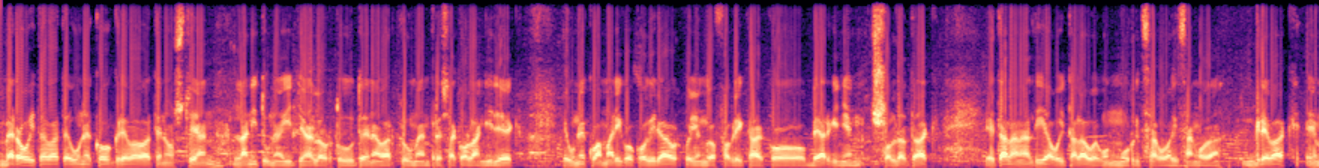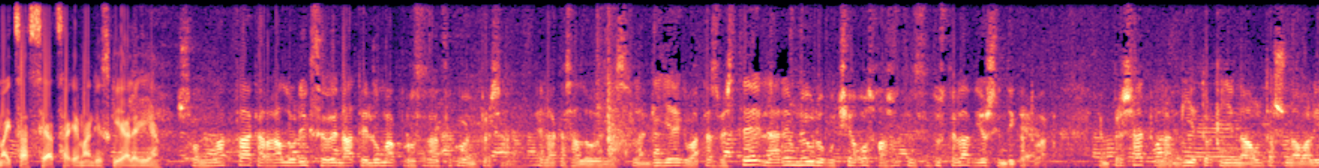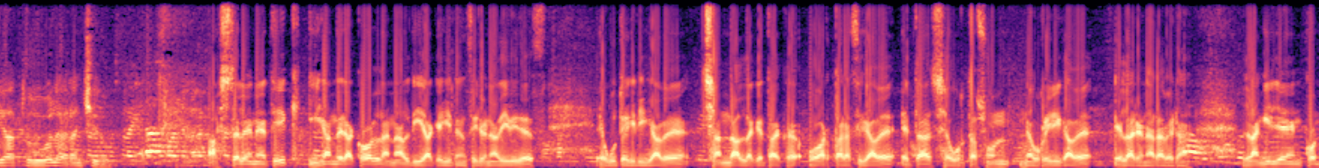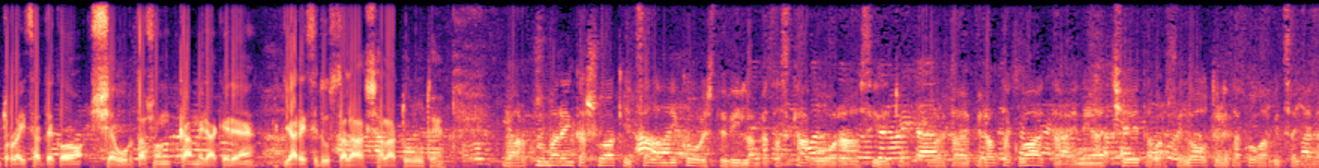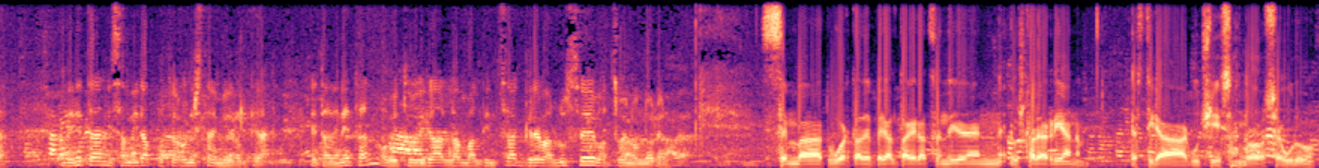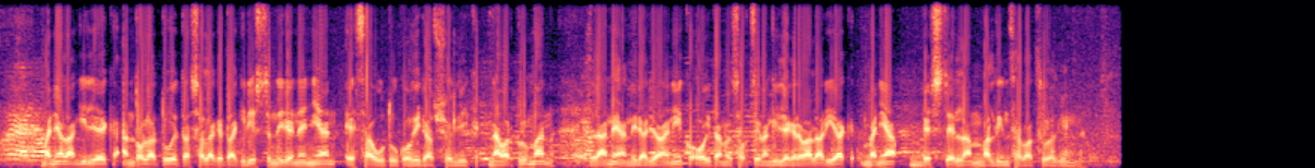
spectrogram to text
Berrogeita bat eguneko greba baten ostean lanitun egitea lortu duten Abarpluma enpresako langileek eguneko amarikoko dira orkoiengo fabrikako behar ginen soldatak eta lanaldia hogeita lau egun murritzagoa izango da. Grebak emaitza zehatzak eman dizki alegia. Soldata kargaldurik zeudena telumak prozesatzeko enpresan, elak azaldu denez. Langileek bataz beste, lareun euro gutxiagoz jasotzen zituztela dio sindikatuak. Enpresak langi etorkinen ahultasuna baliatu duela erantsi du. Astelenetik iganderako lanaldiak egiten ziren adibidez, egutegirik gabe, txanda aldaketak ohartarazi gabe eta segurtasun neurririk gabe helaren arabera. Langileen kontrola izateko segurtasun kamerak ere jarri zituztela salatu dute. Nabarplumaren kasuak itzal handiko beste bi lan gatazka gogorarazi ditu. Huerta Peraltakoa eta NH eta Barcelo hoteletako garbitzaileena. Denetan izan dira protagonista emigranteak eta denetan hobetu dira lan baldintzak greba luze batzuen ondoren. Zenbat huerta de Peralta geratzen diren Euskal Herrian, ez dira gutxi izango, seguru, baina langileek antolatu eta salaketak iristen diren enean ezagutuko dira soilik. Nabarpluman, lanean dira joanik, oita mezortzi langile grebalariak, baina beste lan baldintza batzuekin.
